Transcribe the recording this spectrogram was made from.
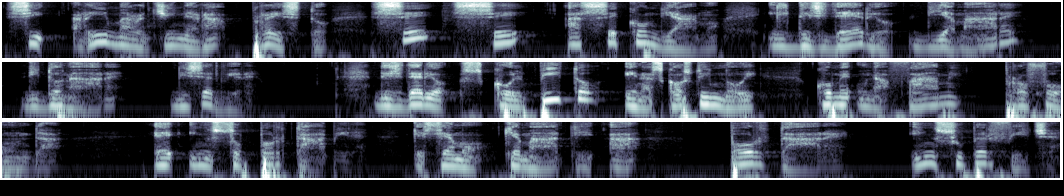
si rimarginerà presto se, se assecondiamo il desiderio di amare, di donare, di servire. Desiderio scolpito e nascosto in noi come una fame profonda e insopportabile che siamo chiamati a portare in superficie.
